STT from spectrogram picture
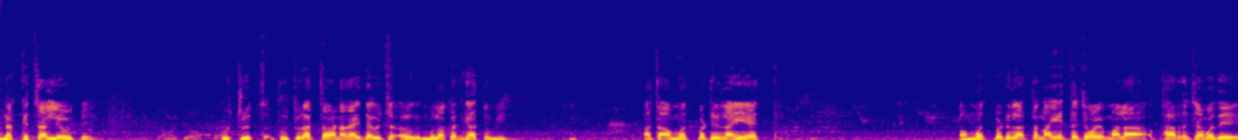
नक्कीच चालले होते. पृथ्वी पृथ्वीराज चव्हाणांना एकदा विचार मुलाखत घ्या तुम्ही. आता अहमद पटेल नाही आहेत. अहमद पटेल आता नाही आहेत त्याच्यामुळे मला फार त्याच्यामध्ये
